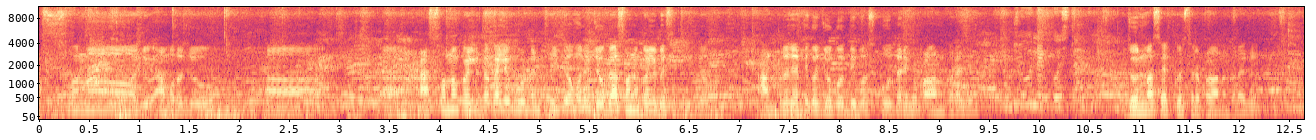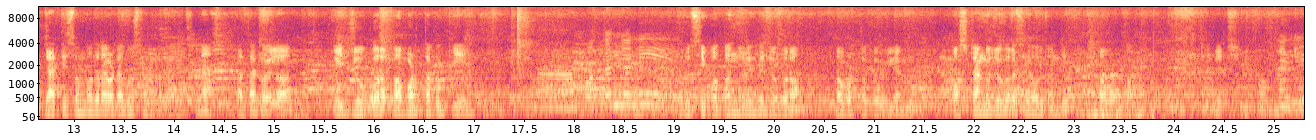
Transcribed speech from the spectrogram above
ଆସନ ଯେଉଁ ଆମର ଯେଉଁ আসন কহিলে তো খালি ঠিক হবনি যোগাসন কহিলে বেশি ঠিক হব আন্তর্জাতিক যোগ দিবস কেউ তারিখে পালন করা যায় জুন মাসে একুশ তারিখ পালন করা যায় জাতিসংঘ দ্বারা ওটা ঘোষণা করা হয়েছে না আচ্ছা কহিল এই যোগর প্রবর্তক কিয়ে ঋষি পতঞ্জলি সে যোগর প্রবর্তক বলে অষ্টাঙ্গ যোগর সে হচ্ছেন প্রবর্তক ঠিক আছে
